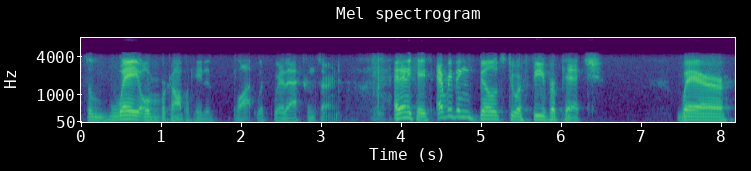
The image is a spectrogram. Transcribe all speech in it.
It's a way overcomplicated plot with where that's concerned. In any case, everything builds to a fever pitch where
